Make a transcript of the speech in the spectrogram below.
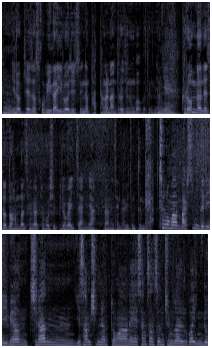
음. 이렇게 해서 소비가 이루어질 수 있는 바탕을 만들어 주는 거거든요. 예. 그런 면에서도 한번 생각해 보실 필요가 있지 않냐라는 생각이 좀 듭니다. 팩트로만 말씀드리면 지난 2, 30년 동안의 생산성 증가율과 임금,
